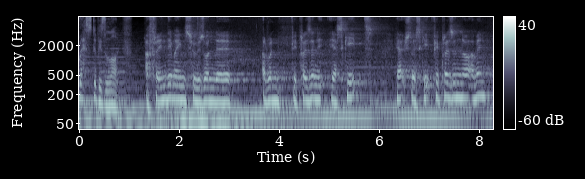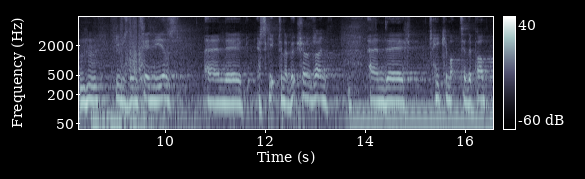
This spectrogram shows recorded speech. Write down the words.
rest of his life. A friend of mine who was on the a run for prison, he escaped. He actually escaped from prison, know what I mean? Mm-hmm. He was doing 10 years and uh, escaped in a butcher van. And uh, he came up to the pub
